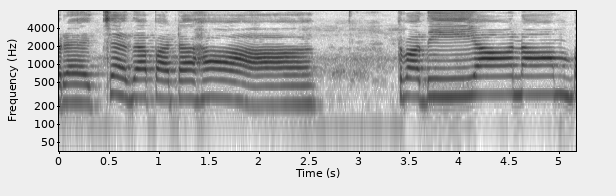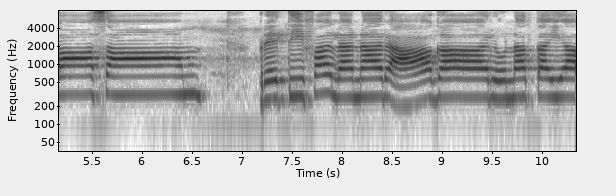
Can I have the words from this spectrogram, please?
ప్రచదపట త్వదీయానాం భాసాం ప్రతిఫలనరాగారుణతయా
